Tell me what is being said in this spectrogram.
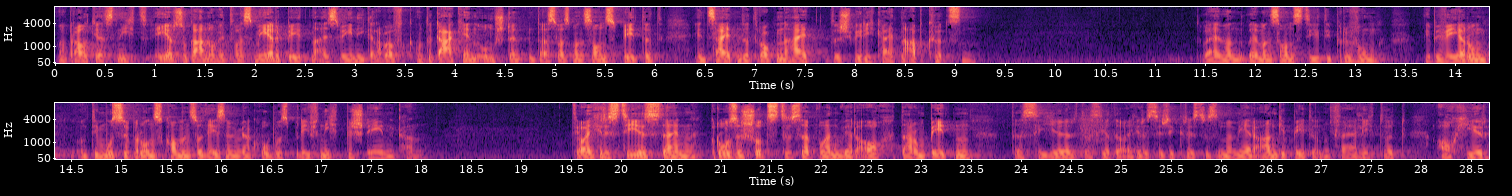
Man braucht jetzt nicht eher sogar noch etwas mehr beten als weniger, aber auf, unter gar keinen Umständen das, was man sonst betet, in Zeiten der Trockenheit, der Schwierigkeiten abkürzen. Weil man, weil man sonst die, die Prüfung die Bewährung und die muss über uns kommen, so lesen wir im Jakobusbrief, nicht bestehen kann. Die Eucharistie ist ein großer Schutz, deshalb wollen wir auch darum beten, dass hier, dass hier der eucharistische Christus immer mehr angebetet und verherrlicht wird, auch hier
